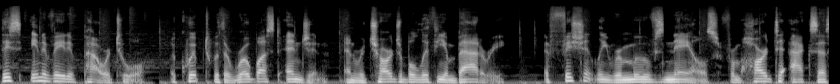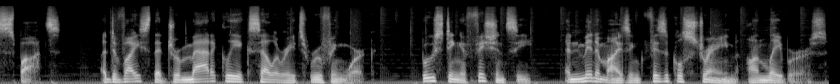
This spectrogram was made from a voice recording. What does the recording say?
This innovative power tool, equipped with a robust engine and rechargeable lithium battery, efficiently removes nails from hard-to-access spots, a device that dramatically accelerates roofing work, boosting efficiency and minimizing physical strain on laborers.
